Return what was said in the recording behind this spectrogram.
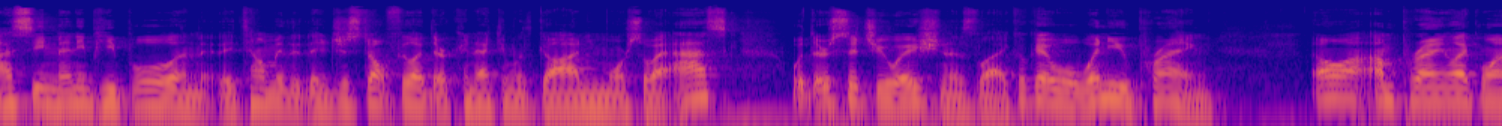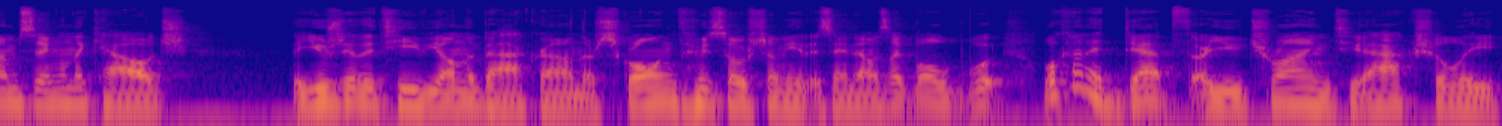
I see many people and they tell me that they just don't feel like they're connecting with God anymore. So I ask what their situation is like. Okay, well, when are you praying? Oh, I'm praying like when I'm sitting on the couch. They usually have the TV on the background. They're scrolling through social media at the same time. I was like, well, what, what kind of depth are you trying to actually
